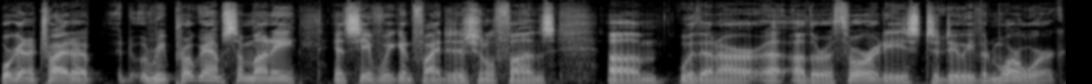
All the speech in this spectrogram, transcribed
we're going to try to reprogram some money and see if we can find additional funds um, within our uh, other authorities to do even more work.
